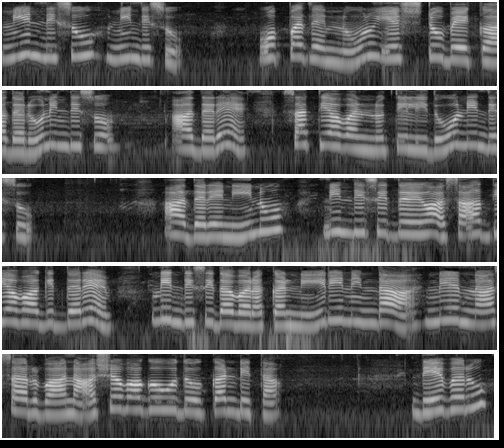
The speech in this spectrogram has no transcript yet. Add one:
ನಿಂದಿಸು ನಿಂದಿಸು. ಒಪ್ಪದನ್ನು ಎಷ್ಟು ಬೇಕಾದರೂ ನಿಂದಿಸು. ಆದರೆ ಸತ್ಯವನ್ನು ತಿಳಿದು ನಿಂದಿಸು. ಆದರೆ ನೀನು ನಿಂದಿಸಿದೆಯೋ ಅಸಾಧ್ಯವಾಗಿದ್ದರೆ ನಿಂದಿಸಿದವರ ಕಣ್ಣೀರಿನಿಂದ ನಿನ್ನ ಸರ್ವ ನಾಶವಾಗುವುದು ಖಂಡಿತ. ದೇವರು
